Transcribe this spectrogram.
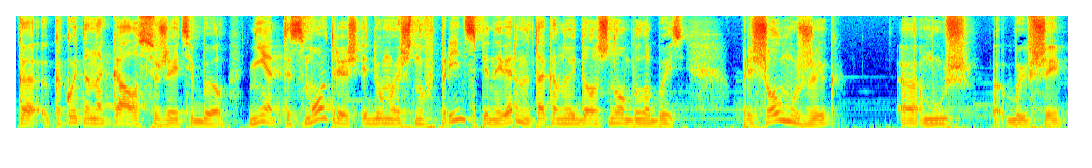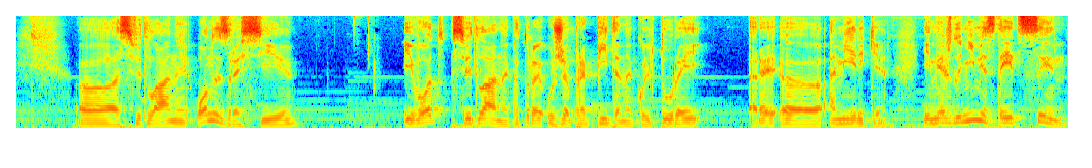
какой-то накал в сюжете был. Нет, ты смотришь и думаешь, ну, в принципе, наверное, так оно и должно было быть. Пришел мужик, э, муж э, бывший, э, Светланы, он из России, И вот Светлана, которая уже пропитана культурой э, Америки, и между ними стоит сын,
